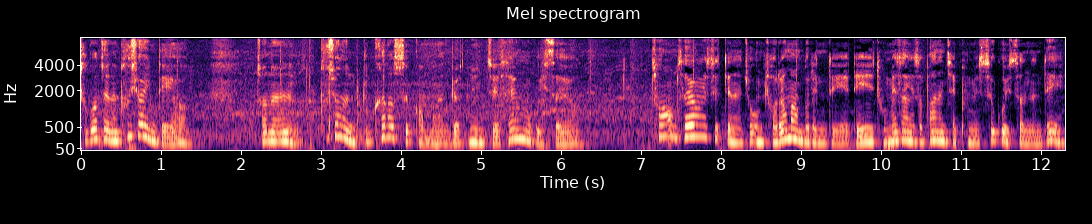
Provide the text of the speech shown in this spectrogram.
두 번째는 푸셔인데요. 저는 푸셔는 루카너스 것만 몇 년째 사용하고 있어요. 처음 사용했을 때는 조금 저렴한 브랜드의 네일 도매상에서 파는 제품을 쓰고 있었는데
